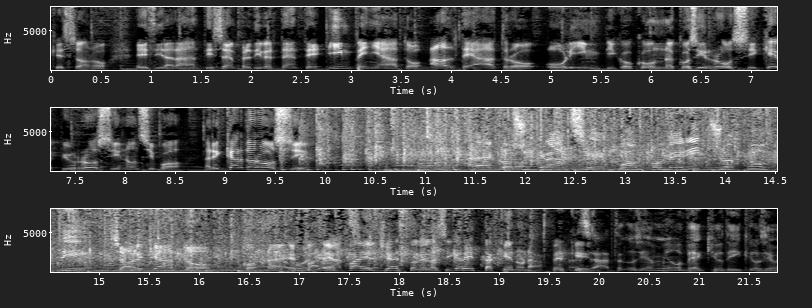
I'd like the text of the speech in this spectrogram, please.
che sono esilaranti, sempre divertente, impegnato al teatro olimpico con Così Rossi, che più Rossi non si può, Riccardo Rossi. Eccoci, grazie, buon pomeriggio a tutti. Ciao Riccardo. Con, eh, e, fa, e fa il gesto della sigaretta che non ha. Perché? Esatto, così è un mio vecchio tic, così,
